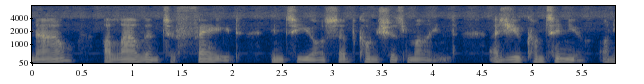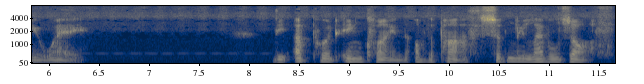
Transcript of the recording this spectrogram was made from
Now allow them to fade into your subconscious mind as you continue on your way. The upward incline of the path suddenly levels off,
